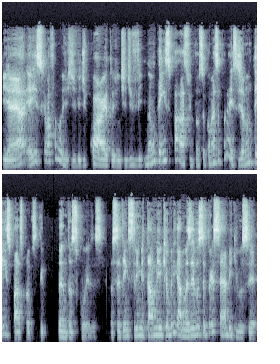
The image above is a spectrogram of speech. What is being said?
E é, é isso que ela falou, a gente divide quarto, a gente divide, não tem espaço. Então você começa por aí, você já não tem espaço para você ter tantas coisas. Você tem que se limitar meio que obrigado, mas aí você percebe que você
